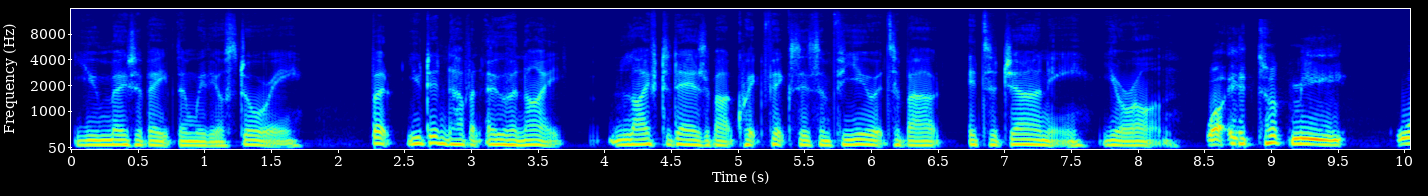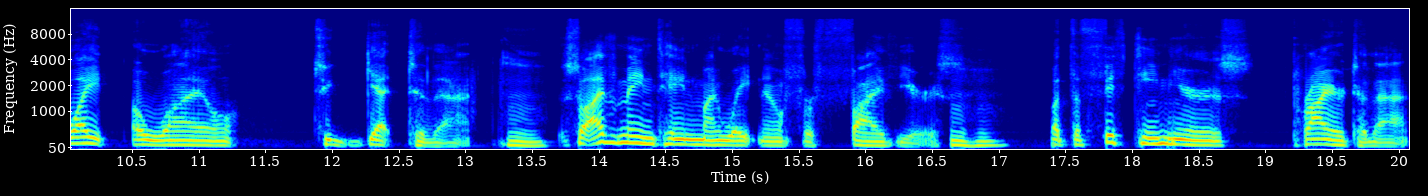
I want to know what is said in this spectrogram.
you motivate them with your story. But you didn't have an overnight. Life today is about quick fixes, and for you, it's about it's a journey you're on. Well, it took me quite a while to get to that. Hmm. So I've maintained my weight now for five years, Mm-hmm. but the 15 years prior to that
